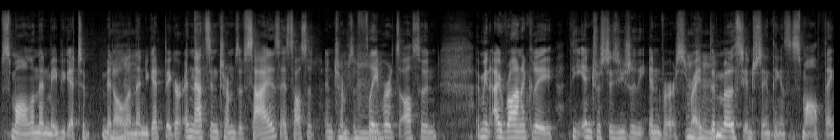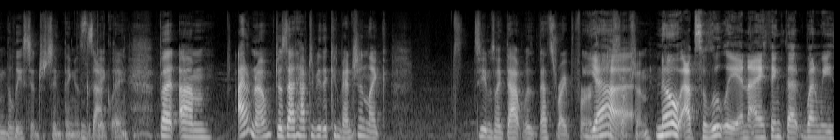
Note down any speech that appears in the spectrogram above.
small and then maybe you get to middle and mm-hmm. then you get bigger. And that's in terms of size. It's also in terms of mm-hmm. flavor. It's also in, I mean, ironically, the interest is usually the inverse, right? The most interesting thing is the small thing. The least interesting thing is Exactly. the big thing. But um, I don't know. Does that have to be the convention? Like, seems like that was that's ripe for yeah. disruption. no absolutely. And i think that when we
